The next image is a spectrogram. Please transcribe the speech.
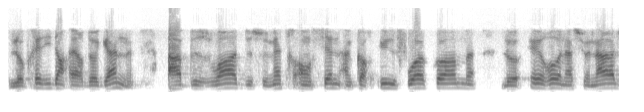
Le président Erdogan a besoin de se mettre en scène encore une fois comme le héros national,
